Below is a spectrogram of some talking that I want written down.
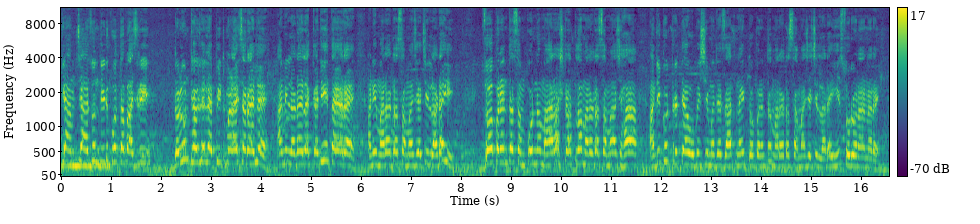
की आमच्या अजून दीड पोतं बाजरी दळून ठेवलेलं पीठ मळायचं राहिलंय. आम्ही लढायला कधीही तयार आहे. आणि मराठा समाजाची लढाई जोपर्यंत संपूर्ण महाराष्ट्रातला मराठा समाज हा अधिकृतरित्या ओबीसीमध्ये जात नाही तोपर्यंत मराठा समाजाची लढाई ही सुरू राहणार आहे.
